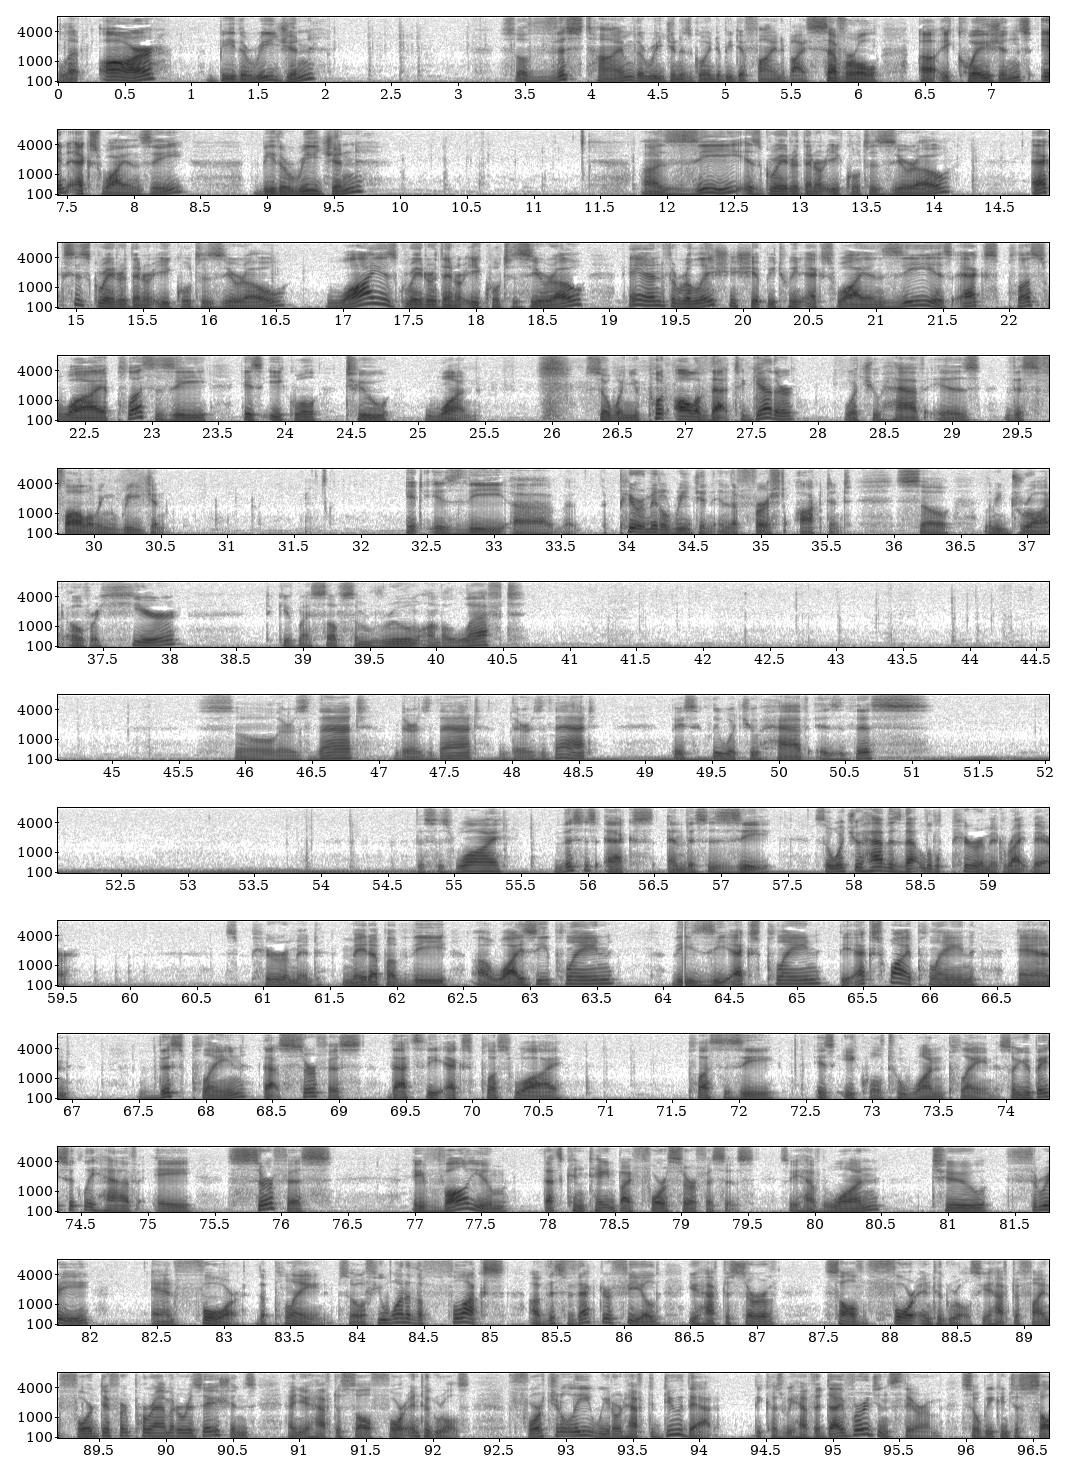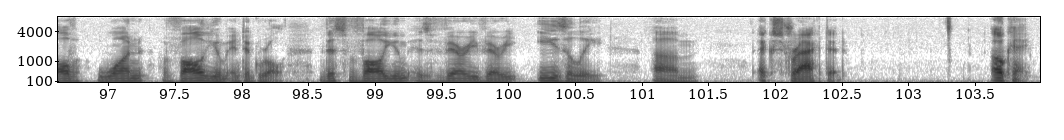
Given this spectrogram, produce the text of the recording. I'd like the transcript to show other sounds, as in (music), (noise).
Let R be the region. So this time the region is going to be defined by several uh, equations in x, y, and z. Be the region uh, z is greater than or equal to 0, x is greater than or equal to 0, y is greater than or equal to 0, and the relationship between x, y, and z is x plus y plus z is equal to 1. So when you put all of that together, what you have is this following region. It is the uh, pyramidal region in the first octant. So let me draw it over here to give myself some room on the left. So there's that, there's that, there's that. Basically what you have is this. This is y, this is x, and this is z. So what you have is that little pyramid right there. This pyramid made up of the uh, yz plane, the zx plane, the xy plane, and this plane, that surface, that's the x plus y plus z is equal to one plane. So you basically have a surface a volume that's contained by four surfaces. So you have one, two, three, and four, the plane. So if you wanted the flux of this vector field, you have to serve, solve four integrals. You have to find four different parameterizations, and you have to solve four integrals. Fortunately, we don't have to do that because we have the divergence theorem. So we can just solve one volume integral. This volume is very, very easily um, extracted. Okay.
